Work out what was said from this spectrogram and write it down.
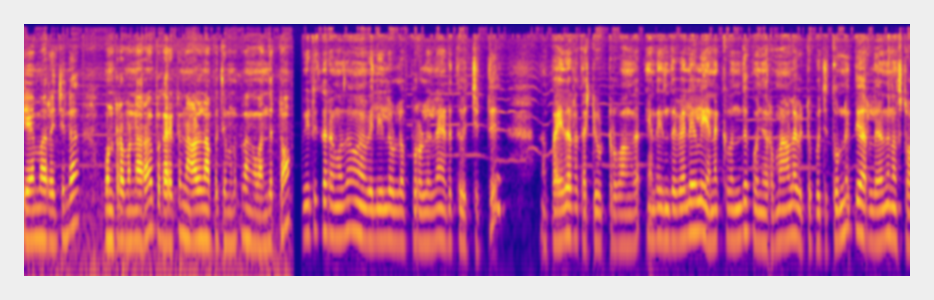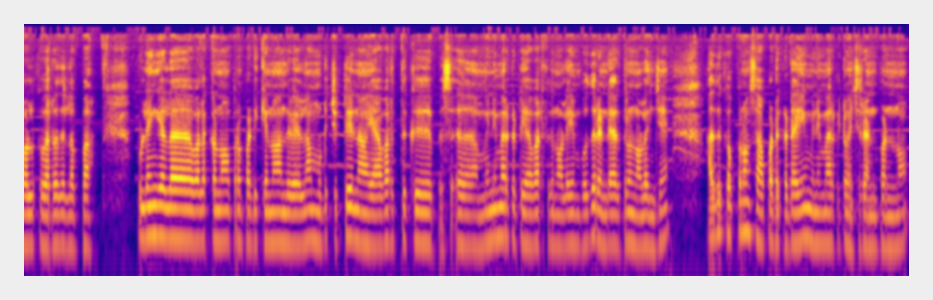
ஜேமாக இருந்துச்சுன்னா ஒன்றரை மணி நேரம் இப்போ கரெக்டாக நாலு நாற்பத்தி மூணுக்கு நாங்கள் வந்துட்டோம். வீட்டுக்காரங்க தான் வெளியில் உள்ள பொருள் எல்லாம் எடுத்து வச்சுட்டு பைலரை தட்டி விட்ருவாங்க ஏன்னா இந்த வேலைகள் எனக்கு வந்து கொஞ்சம் ரொம்ப நாளாக விட்டு போச்சு. தொண்ணூற்றி ஆறுலேருந்து நான் ஸ்டாலுக்கு வர்றதில்லப்பா. பிள்ளைங்கள வளர்க்கணும் அப்புறம் படிக்கணும் அந்த வேலையெல்லாம் முடிச்சுட்டு நான் வியாபாரத்துக்கு மினி மார்க்கெட் வியாபாரத்துக்கு நுழையும் போது ரெண்டாயிரத்தில் நுழைஞ்சேன். அதுக்கப்புறம் சாப்பாடு கடையும் மினி மார்க்கெட்டும் வச்சு ரன் பண்ணோம்.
